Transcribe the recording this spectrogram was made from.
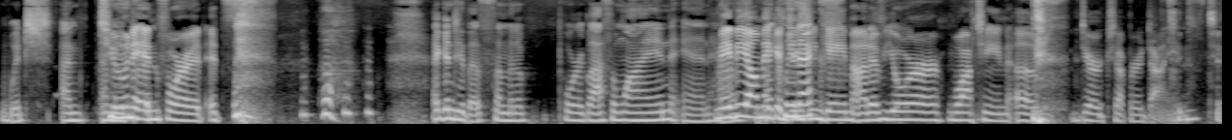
Which I'm, I'm Tune in for it. It's I can do this. I'm gonna pour a glass of wine and have maybe I'll make a Kleenex. drinking game out of your watching of Derek Shepherd dying. Please do.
